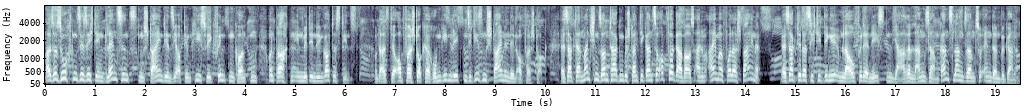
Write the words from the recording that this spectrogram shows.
Also suchten sie sich den glänzendsten Stein, den sie auf dem Kiesweg finden konnten, und brachten ihn mit in den Gottesdienst. Und als der Opferstock herumging, legten sie diesen Stein in den Opferstock. Er sagte, an manchen Sonntagen bestand die ganze Opfergabe aus einem Eimer voller Steine. Er sagte, dass sich die Dinge im Laufe der nächsten Jahre langsam, ganz langsam zu ändern begannen.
